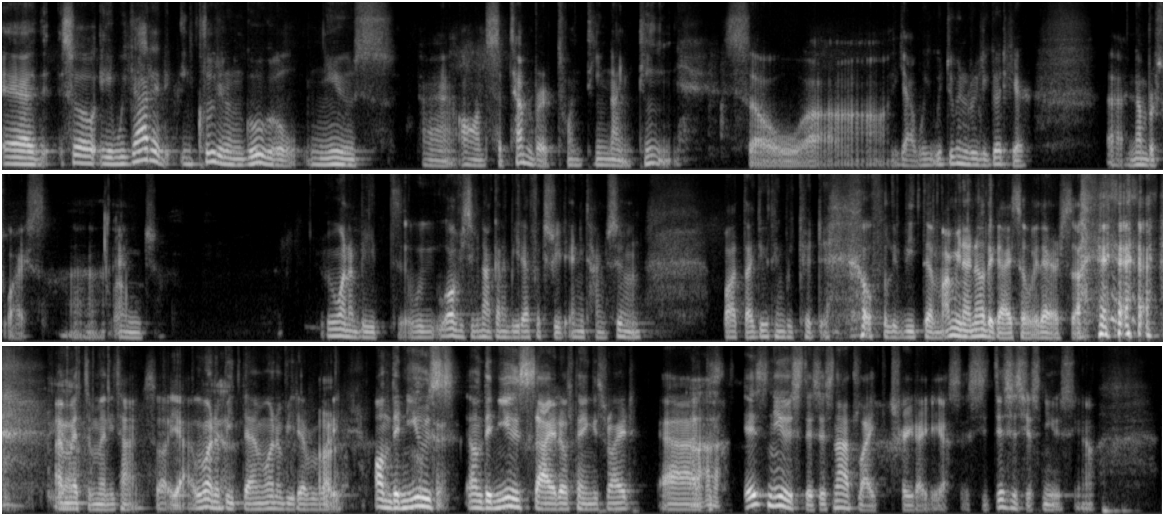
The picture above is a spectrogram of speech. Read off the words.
Uh, so uh, we got it included on Google News uh, on September 2019. So uh, yeah, we, we're doing really good here, uh, numbers wise, uh, Wow. and we want to beat. We obviously we're not going to beat FX Street anytime soon, but I do think we could hopefully beat them. I mean, I know the guys over there, so I Yeah. met them many times. So yeah, we want to Yeah. beat them. We want to beat everybody on the news on the news side of things, right? Uh, Uh-huh. It's news. This is not like trade ideas. It's, this is just news, you know.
